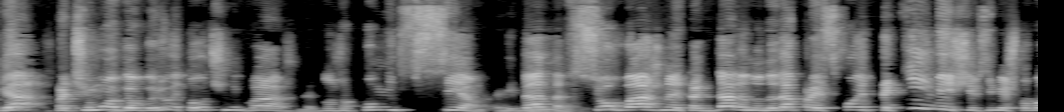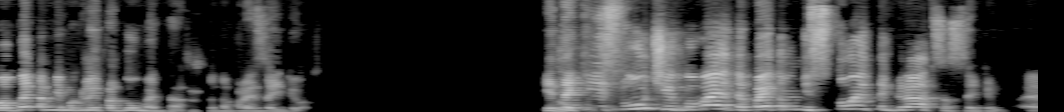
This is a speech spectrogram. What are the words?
Я почему я говорю, это очень важно. Это нужно помнить всем. Ребята, mm. все важно и так далее, но иногда происходят такие вещи в семье, что вы об этом не могли подумать даже, что это произойдет. И ну, такие случаи бывают, и поэтому не стоит играться с этим. Э,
